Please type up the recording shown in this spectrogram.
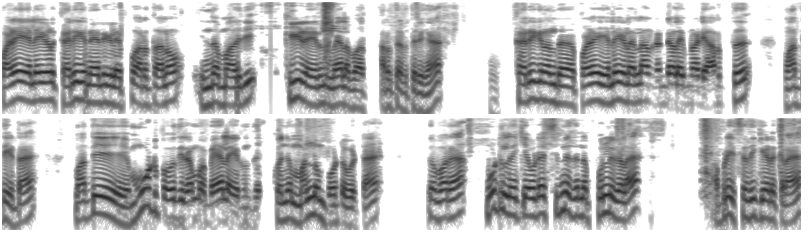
பழைய இலைகள் கருகின இலைகள் எப்போ அறுத்தாலும் இந்த மாதிரி கீழே இருந்து மேலே பார்த்து அறுத்து எடுத்துருங்க. கருகின அந்த பழைய இலைகள் எல்லாம் ரெண்டு நாளைக்கு முன்னாடி அறுத்து மாற்றிக்கிட்டேன் மாற்றி மூட்டு பகுதி ரொம்ப மேலே இருந்து கொஞ்சம் மண்ணும் போட்டு விட்டேன். இதை பாருங்க மூட்டில் நிற்கக்கூடிய சின்ன சின்ன புல்லுகளை அப்படியே செதுக்கி எடுக்கிறேன்.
